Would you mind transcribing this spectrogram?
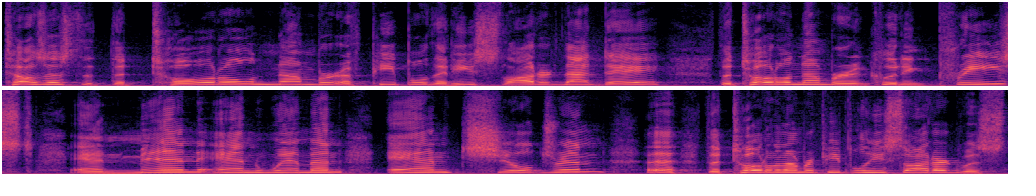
tells us that the total number of people that he slaughtered that day, the total number, including priests and men and women and children, uh, the total number of people he slaughtered was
